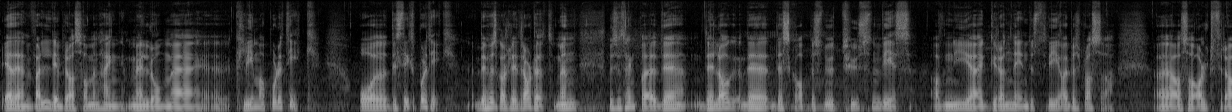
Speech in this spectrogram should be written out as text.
er det en veldig bra sammenheng mellom eh, klimapolitikk og distriktspolitikk. Det høres kanskje litt rart ut, men hvis du tenker på det, det, det, lag, det, skapes nå tusenvis av nye grønne industriarbeidsplasser. Uh, altså alt fra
